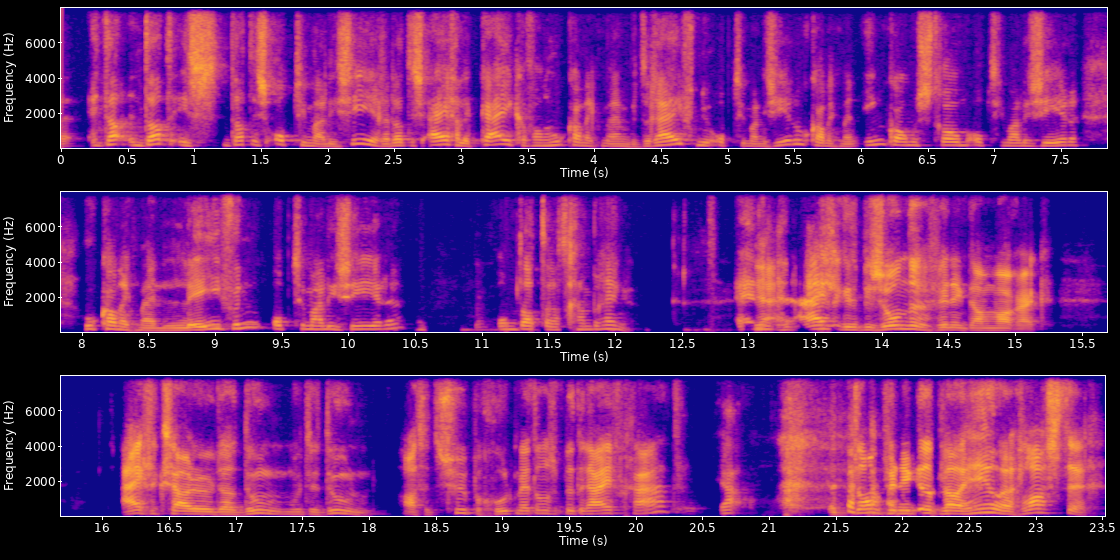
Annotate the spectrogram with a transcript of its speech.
en dat, dat, is, dat is optimaliseren. Dat is eigenlijk kijken van hoe kan ik mijn bedrijf nu optimaliseren? Hoe kan ik mijn inkomensstromen optimaliseren? Hoe kan ik mijn leven optimaliseren? Om dat te gaan brengen. En, ja, en eigenlijk het bijzondere vind ik dan, Mark, eigenlijk zouden we dat doen, moeten doen als het supergoed met ons bedrijf gaat. Ja. Dan vind ik dat wel heel erg lastig.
